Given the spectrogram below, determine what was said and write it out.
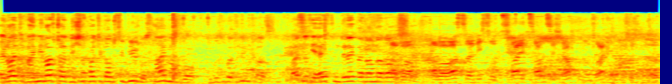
Ey Leute, bei mir läuft heute nicht. Ich hab heute, glaube ich, die Virus. Nein, Mann, Bro. Du bist übertrieben krass. Weißt du, die helfen direkt einander raus. Aber, aber was, wenn ich so 2,20 habe und dann sag ich mal,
